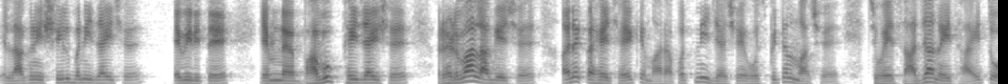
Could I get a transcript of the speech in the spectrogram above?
એ લાગણીશીલ બની જાય છે, એવી રીતે એમને ભાવુક થઈ જાય છે, રડવા લાગે છે અને કહે છે કે મારા પત્ની જે છે હોસ્પિટલમાં છે, જો એ સાજા નહીં થાય તો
